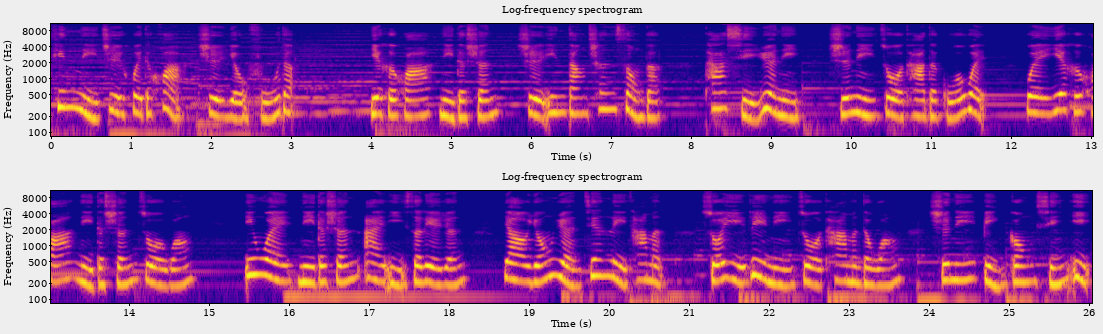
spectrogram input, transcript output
听你智慧的话是有福的。耶和华你的神是应当称颂的，他喜悦你，使你做他的国位，为耶和华你的神作王。因为你的神爱以色列人，要永远监立他们，所以立你做他们的王，使你秉公行义。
